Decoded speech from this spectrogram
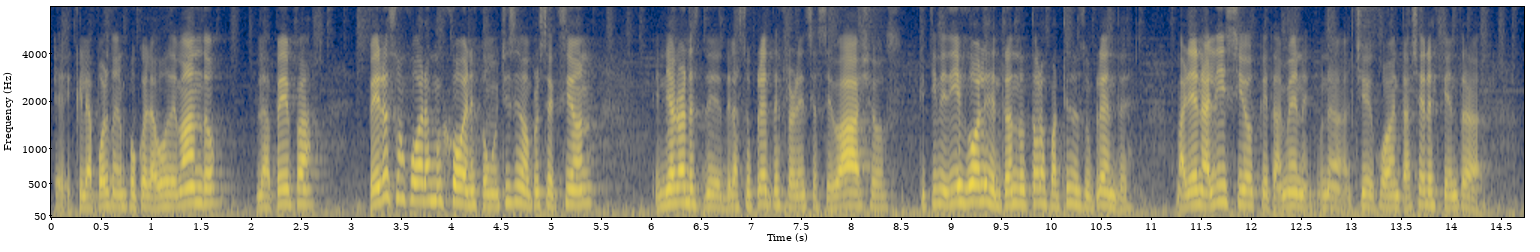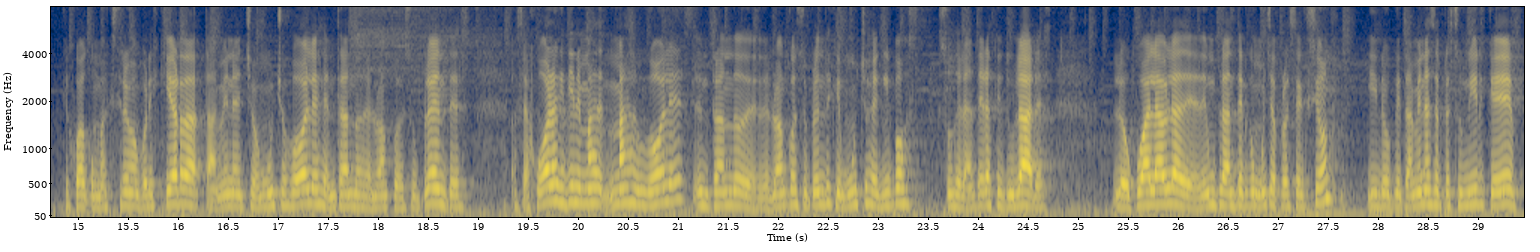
que le aportan un poco la voz de mando, la Pepa, pero son jugadoras muy jóvenes con muchísima proyección ni hablar de, de, la suplente Florencia Ceballos, que tiene 10 goles entrando en todos los partidos de suplente. Mariana Alicio, que también una chica que juega en talleres, que entra, que juega como extremo por izquierda, también ha hecho muchos goles entrando desde el banco de suplentes. O sea, jugadoras que tienen más, goles entrando desde el banco de suplentes que muchos equipos, sus delanteras titulares. Lo cual habla de, de un plantel con mucha proyección y lo que también hace presumir que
